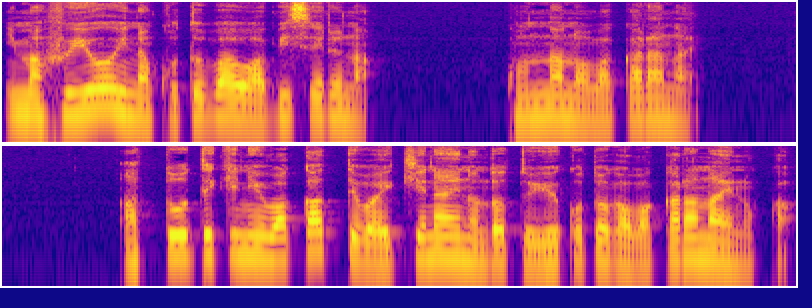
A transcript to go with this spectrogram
今不用意な言葉を浴びせるな。こんなのわからない。圧倒的に分かってはいけないのだということがわからないのか。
